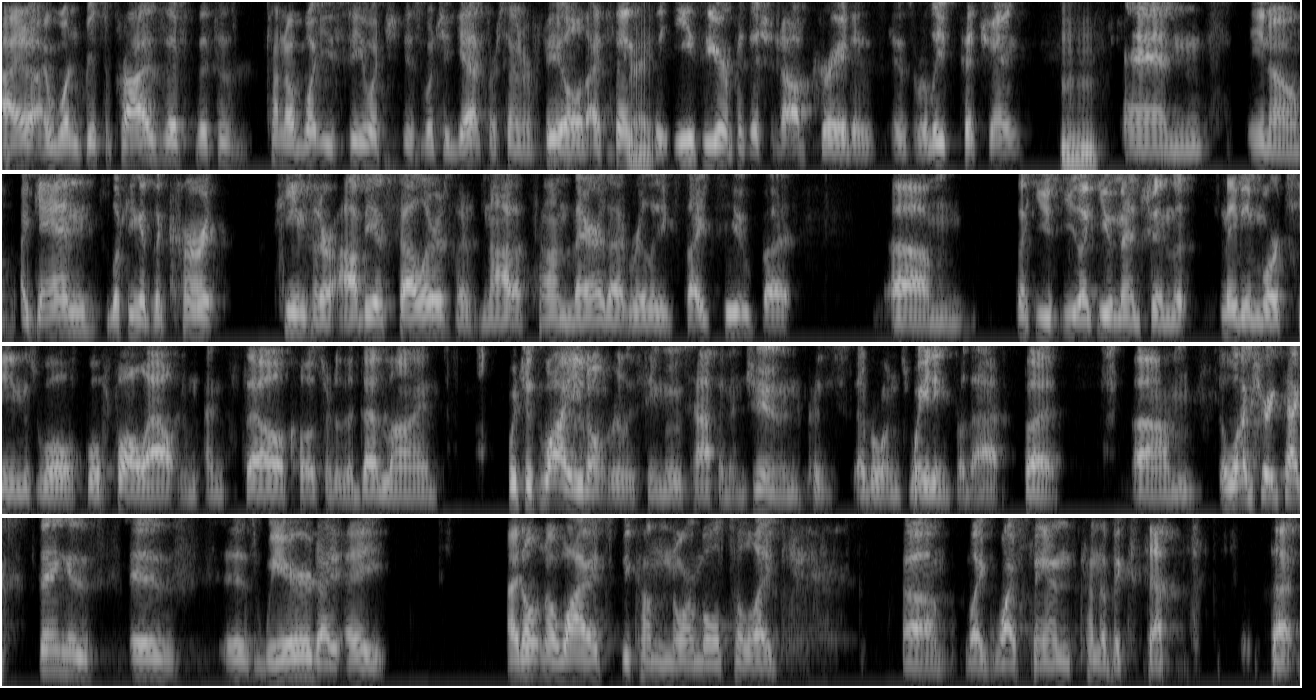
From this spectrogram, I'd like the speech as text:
I, I wouldn't be surprised if this is kind of what you see, which is what you get for center field. I think Right. the easier position to upgrade is is relief pitching. hmm And, you know, again, looking at the current teams that are obvious sellers, there's not a ton there that really excites you. But um, like you, you like you mentioned, that maybe more teams will will fall out and, and sell closer to the deadline, which is why you don't really see moves happen in June because everyone's waiting for that. But um, the luxury tax thing is is is weird. I, I I don't know why it's become normal to like um, like why fans kind of accept that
